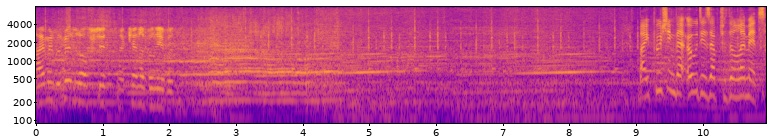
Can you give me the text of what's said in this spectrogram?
I'm in the middle of shit. I cannot believe it. By pushing their Audis up to the limit,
